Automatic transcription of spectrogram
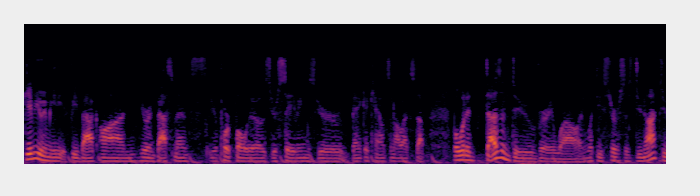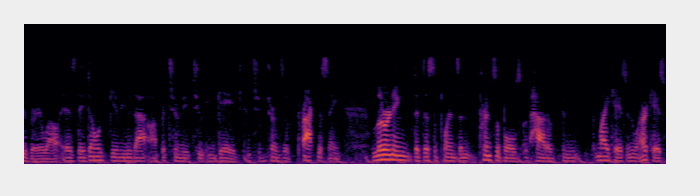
give you immediate feedback on your investments, your portfolios, your savings, your bank accounts, and all that stuff. But what it doesn't do very well, and what these services do not do very well, is they don't give you that opportunity to engage in terms of practicing, learning the disciplines and principles of how to, in my case, in our case,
